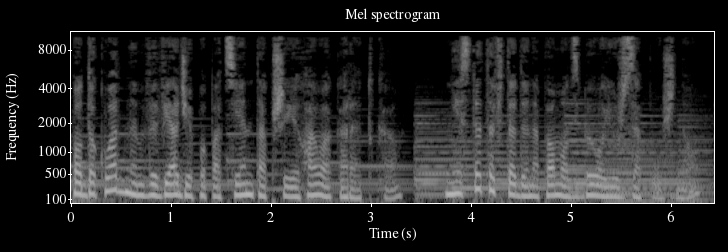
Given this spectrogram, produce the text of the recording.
Po dokładnym wywiadzie po pacjenta przyjechała karetka. Niestety wtedy na pomoc było już za późno.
